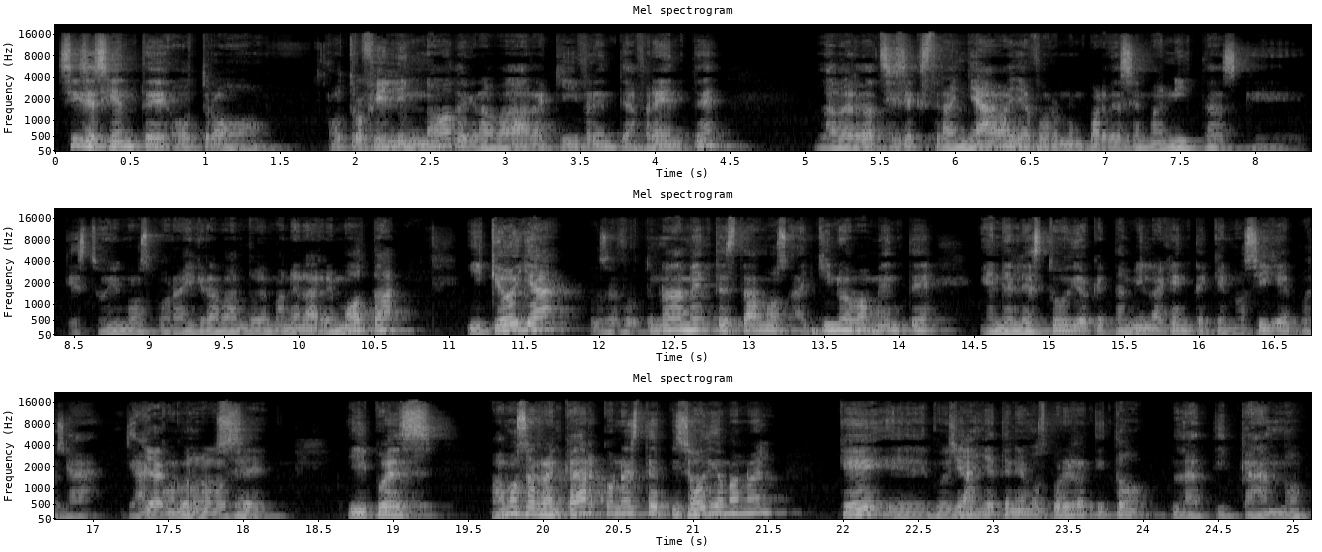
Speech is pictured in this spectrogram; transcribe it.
sí se siente otro, otro feeling, ¿no? De grabar aquí frente a frente. La verdad sí se extrañaba, ya fueron un par de semanitas que estuvimos por ahí grabando de manera remota y que hoy ya, pues afortunadamente estamos aquí nuevamente en el estudio que también la gente que nos sigue pues ya, ya, conoce. Y pues vamos a arrancar con este episodio, Manuel, que eh, pues ya, ya teníamos por ahí ratito platicando.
